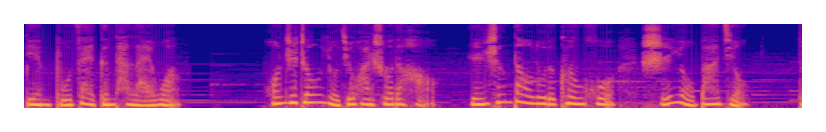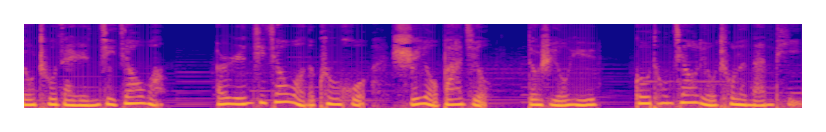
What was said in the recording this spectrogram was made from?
便不再跟他来往。黄执中有句话说得好：“人生道路的困惑，十有八九都出在人际交往，而人际交往的困惑，十有八九都是由于沟通交流出了难题。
